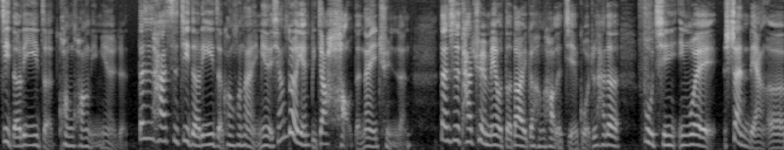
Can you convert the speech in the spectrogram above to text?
既得利益者框框里面的人，但是他是既得利益者框框那里面相对而言比较好的那一群人。但是他却没有得到一个很好的结果，就是他的父亲因为善良而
